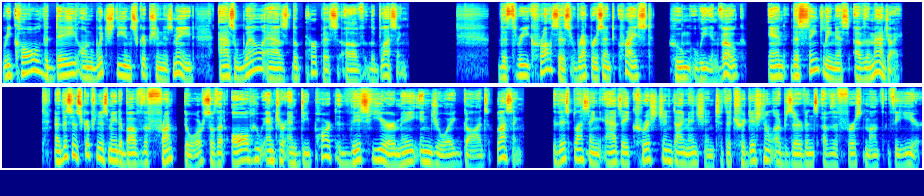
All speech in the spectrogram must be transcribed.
recall the day on which the inscription is made, as well as the purpose of the blessing. The three crosses represent Christ, whom we invoke, and the saintliness of the Magi, now, this inscription is made above the front door so that all who enter and depart this year may enjoy God's blessing. This blessing adds a Christian dimension to the traditional observance of the first month of the year.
